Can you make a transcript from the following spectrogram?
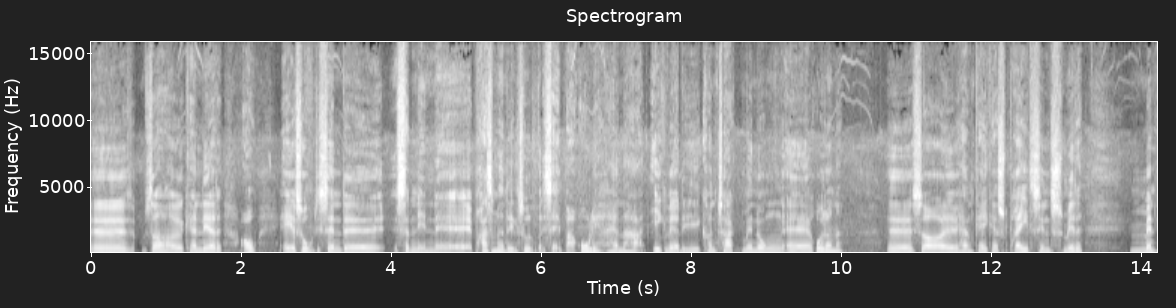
Øh, så kan han lære det. Og ASO de sendte øh, sådan en øh, pressemeddelelse ud, hvor de sagde, bare rolig, han har ikke været i kontakt med nogen af rytterne, øh, så øh, han kan ikke have spredt sin smitte. Men,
